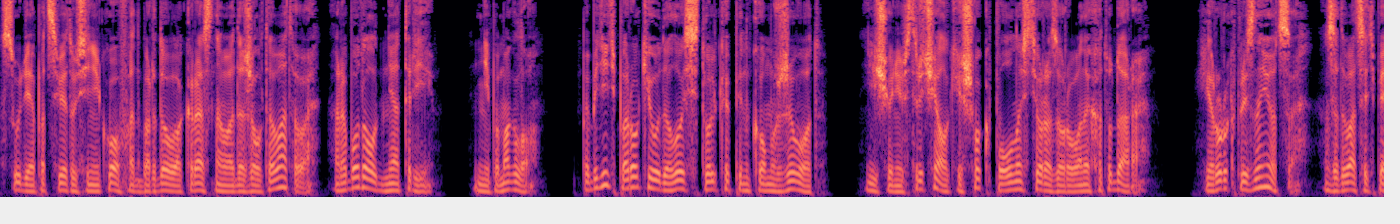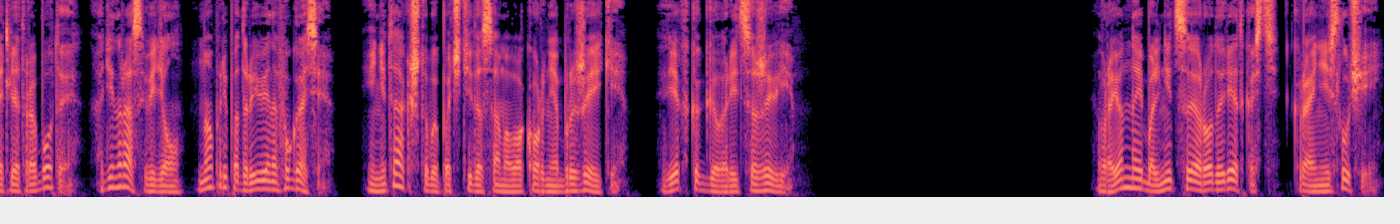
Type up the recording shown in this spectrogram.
Судя по цвету синяков от бордово-красного до желтоватого, работал дня три. Не помогло. Победить пороки удалось только пинком в живот. Еще не встречал кишок, полностью разорванных от удара. Хирург признается, за 25 лет работы один раз видел, но при подрыве на фугасе. И не так, чтобы почти до самого корня брыжейки. Век, как говорится, живи. В районной больнице роды редкость, крайний случай,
